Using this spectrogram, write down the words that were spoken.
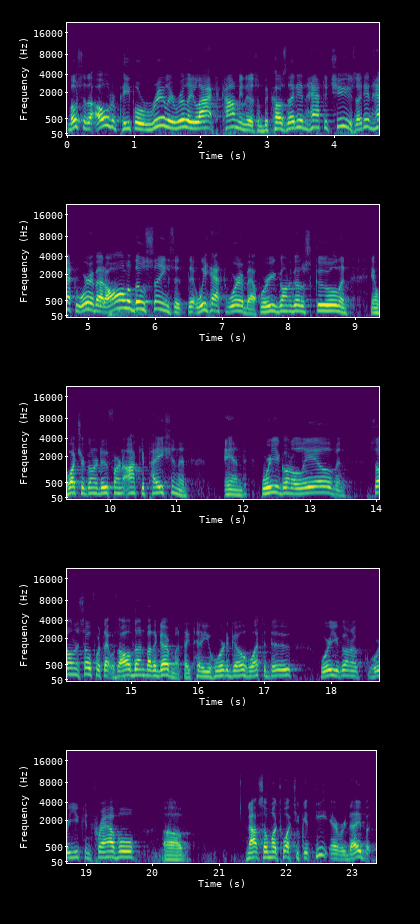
most of the older people really, really liked communism because they didn't have to choose. They didn't have to worry about all of those things that, that we have to worry about where you're going to go to school and, and what you're going to do for an occupation and, and where you're going to live and so on and so forth. That was all done by the government. They tell you where to go, what to do, where, you're going to, where you can travel. Uh, not so much what you can eat every day, but,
